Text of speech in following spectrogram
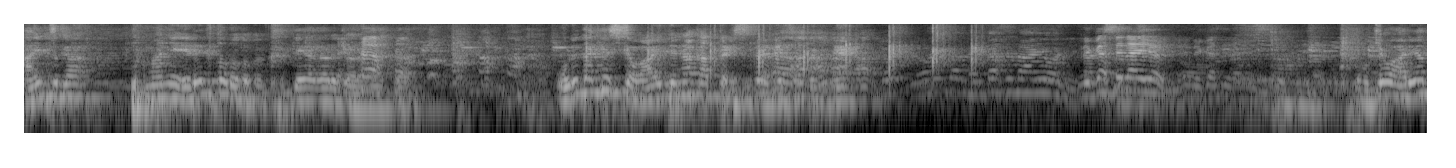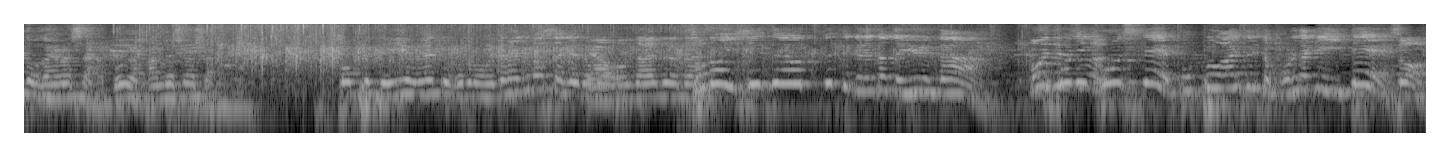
あいつがたまにエレクトロとか駆け上がるからなんか俺だけしか湧いてなかったりするんだよねその時ね。寝かせないように。ね寝かせないように。でも今日はありがとうございました。僕は感動しました。ポップっていいよねっていう言葉もいただきましたけれども。その礎を作ってくれたというかここにこうしてポップを愛する人がこれだけいてそう。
